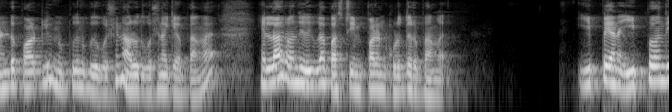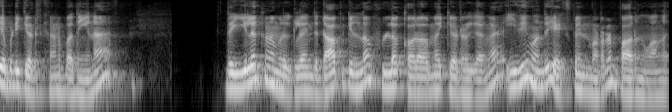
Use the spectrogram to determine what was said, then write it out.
ரெண்டு பார்ட்லையும் முப்பது முப்பது கொஷின் அறுபது கொஷினாக கேட்பாங்க. எல்லோரும் வந்து இதுக்கு தான் ஃபஸ்ட்டு இம்பார்ட்டன்ட் கொடுத்துருப்பாங்க. இப்போ என இப்போ வந்து எப்படி கேட்டிருக்காங்கன்னு பார்த்தீங்கன்னா இந்த இலக்கணம் இருக்குல்ல இந்த டாப்பிக்கில் தான் ஃபுல்லாக கவர் ஆகிற மாதிரி கேட்டிருக்காங்க. இதையும் வந்து எக்ஸ்பிளைன் பண்ணுறேன் பாருங்க வாங்க.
